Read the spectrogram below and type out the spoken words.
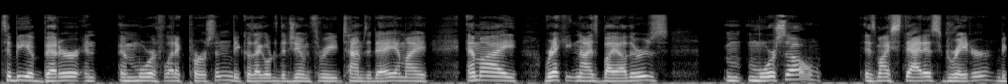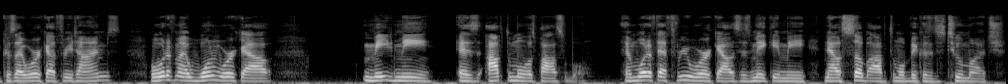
to be a better and, and more athletic person because I go to the gym three times a day? Am I am I recognized by others m- more so? Is my status greater because I work out three times? Well, what if my one workout made me as optimal as possible? And what if that three workouts is making me now suboptimal because it's too much?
